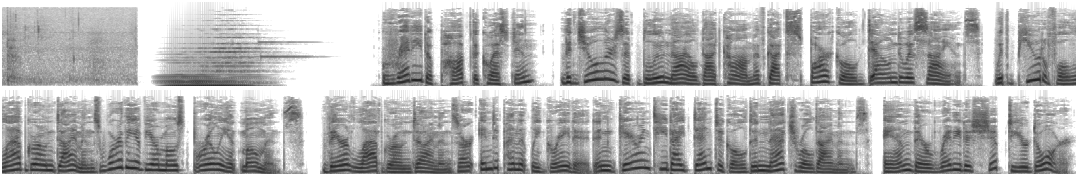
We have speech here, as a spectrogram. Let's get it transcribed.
Ready to pop the question? The jewelers at BlueNile.com have got sparkle down to a science with beautiful lab-grown diamonds worthy of your most brilliant moments. Their lab-grown diamonds are independently graded and guaranteed identical to natural diamonds, and they're ready to ship to your door.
